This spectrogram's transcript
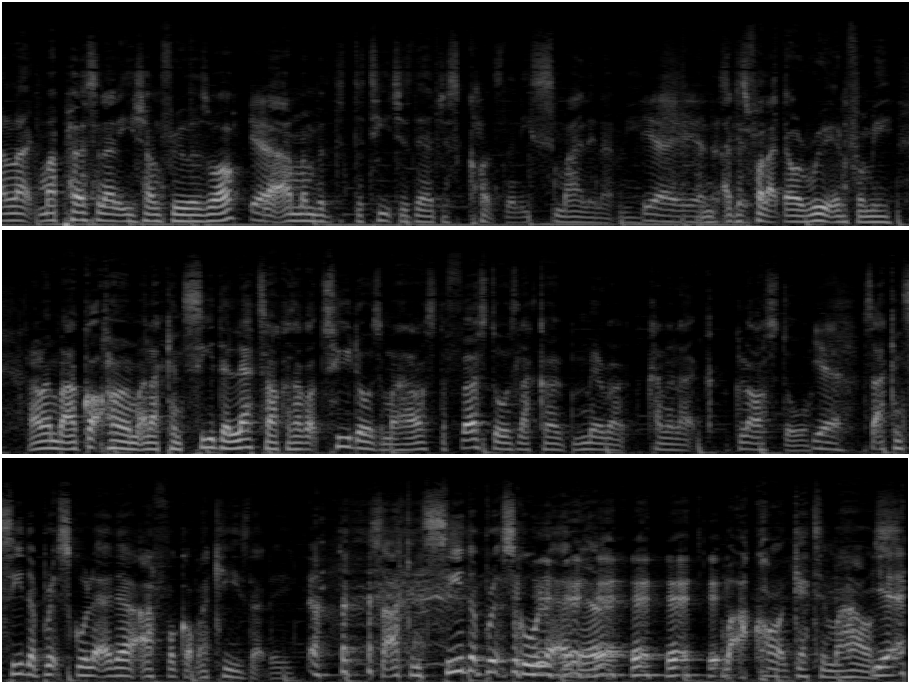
And like my personality shone through as well. Yeah. Like, I remember the, the teachers there just constantly smiling at me. Yeah, yeah, yeah, And I just good. felt like they were rooting for me. And I remember I got home and I can see the letter because I got two doors in my house. The first door is like a mirror, kind of like glass door. Yeah. So I can see the Brit School letter there. I forgot my keys that day. so I can see the Brit School letter there, but I can't get in my house. Yeah.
